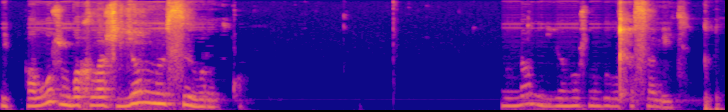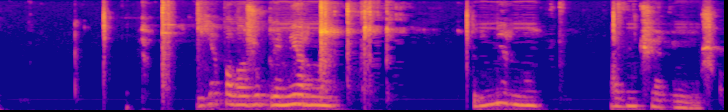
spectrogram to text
И положим в охлажденную сыворотку. Нам ее нужно было посолить. Я положу примерно, примерно одну чайную ложку.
